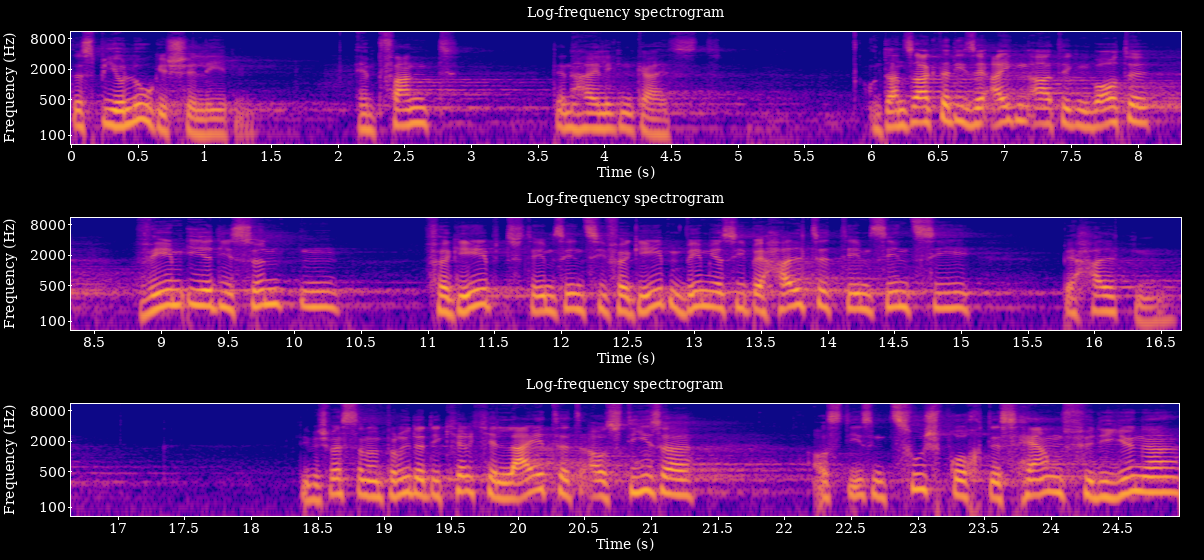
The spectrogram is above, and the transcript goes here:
das biologische Leben. Empfangt den Heiligen Geist. Und dann sagt er diese eigenartigen Worte, wem ihr die Sünden vergebt, dem sind sie vergeben, wem ihr sie behaltet, dem sind sie behalten. Liebe Schwestern und Brüder, die Kirche leitet aus, dieser, aus diesem Zuspruch des Herrn für die Jünger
